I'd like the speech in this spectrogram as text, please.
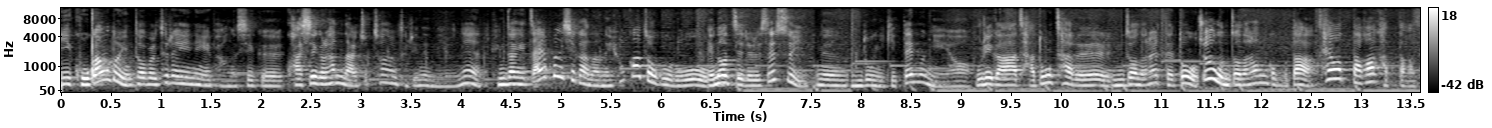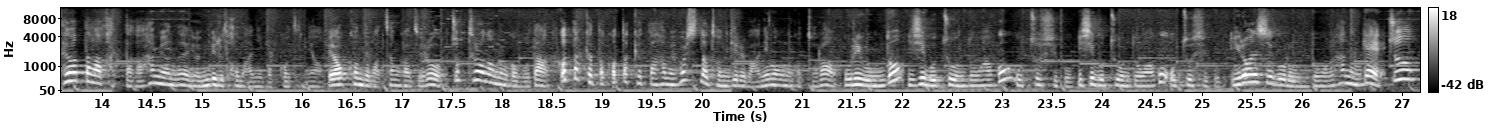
이 고강도 인터벌 트레이닝의 방식을 과식을 한 날 추천을 드리는 이유는 굉장히 짧은 시간 안에 효과적으로 에너지를 쓸 수 있는 운동이기 때문이에요. 우리가 자동차를 운전을 할 때도 쭉 운전을 하는 것보다 세웠다가 갔다가 세웠다가 갔다가 하면은 연비를 더 많이 먹거든요. 에어컨도 마찬가지로 쭉 틀어놓는 것보다 껐다 켰다 껐다 켰다 하면 훨씬 더 전기를 많이 먹는 것처럼 우리 몸도 25초 운동하고 5초 쉬고 25초 운동하고 5초 쉬고 이런 식으로 운동을 하는 게 쭉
